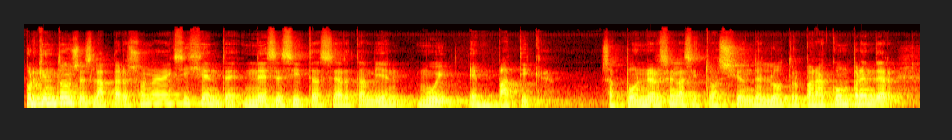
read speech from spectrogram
Porque entonces la persona exigente necesita ser también muy empática, o sea, ponerse en la situación del otro para comprender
